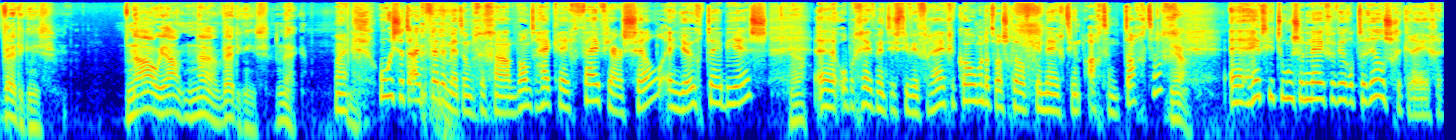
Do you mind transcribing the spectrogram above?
Weet ik niet. Nou ja, nou, weet ik niet, nee. Maar hoe is het eigenlijk verder met hem gegaan? Want hij kreeg vijf jaar cel en jeugd-TBS. Ja. Uh, op een gegeven moment is hij weer vrijgekomen. Dat was geloof ik in 1988. Ja. Uh, heeft hij toen zijn leven weer op de rails gekregen?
